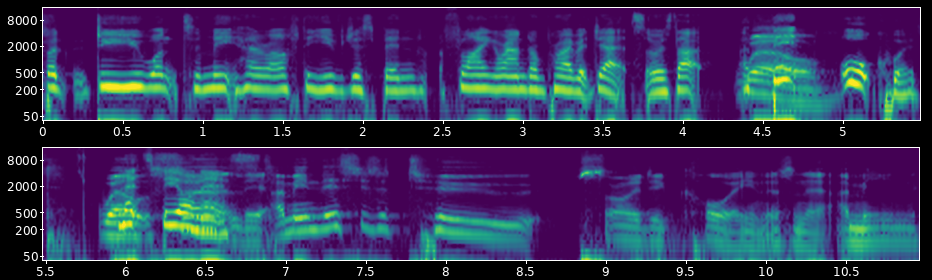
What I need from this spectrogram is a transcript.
But do you want to meet her after you've just been flying around on private jets, or is that a Well- bit awkward? well, Let's be honest. I mean, this is a two-sided coin, isn't it? I mean,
